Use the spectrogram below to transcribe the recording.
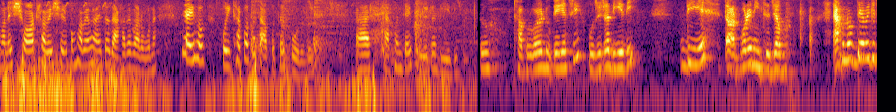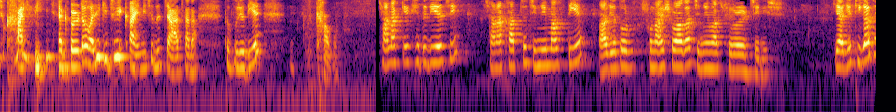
মানে শর্ট হবে, সেরকমভাবে হয়তো দেখাতে পারব না। যাই হোক, পরীক্ষার পথে তারপর তো করবোই। আর এখন যাই পুজোটা দিয়ে দিই। তো ঠাকুর ঘরে ঢুকে গেছি, পুজোটা দিয়ে দিই। দিয়ে তারপরে নিচে যাব। এখন অবধি আমি কিছু খাইনি, এগারোটা বাজে কিছুই খাইনি, শুধু চা ছাড়া। তো পুজো দিয়ে খাব। সানাককে খেতে দিয়েছি। সানা খাচ্ছে চিংড়ি মাছ দিয়ে। আজকে তোর সোনায় সোয়াগা চিংড়ি মাছ ফেভারিট জিনিস। কি আজকে? ঠিক আছে?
